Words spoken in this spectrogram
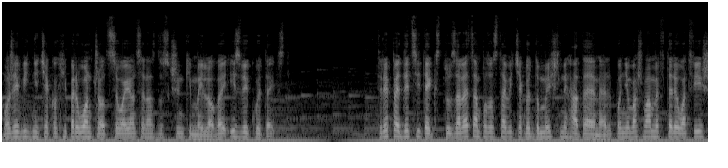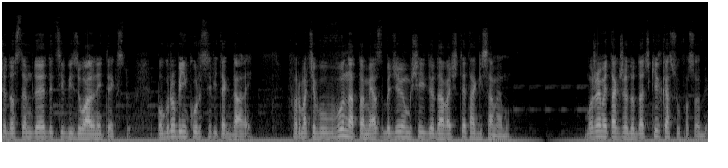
Może widnieć jako hiperłącze odsyłające nas do skrzynki mailowej i zwykły tekst. Tryb edycji tekstu zalecam pozostawić jako domyślny HTML, ponieważ mamy wtedy łatwiejszy dostęp do edycji wizualnej tekstu, pogrubień kursyw itd. W formacie www natomiast będziemy musieli dodawać te tagi samemu. Możemy także dodać kilka słów o sobie.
